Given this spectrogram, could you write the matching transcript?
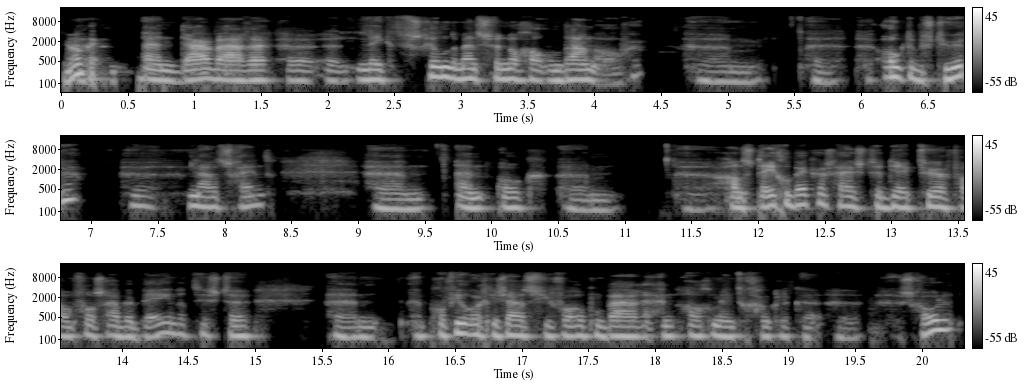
Okay. Uh, en daar waren, uh, leek het verschillende mensen nogal ontdaan over. Um, ook de bestuurder, naar het schijnt. Um, en ook um, Hans Tegelbekkers, hij is de directeur van VOS ABB. En dat is de profielorganisatie voor openbare en algemeen toegankelijke scholen.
